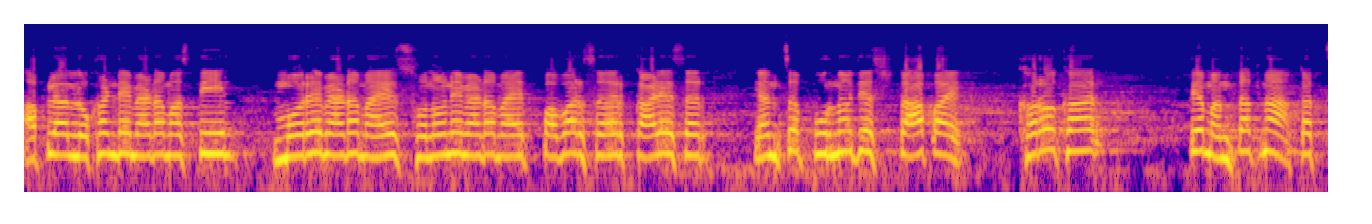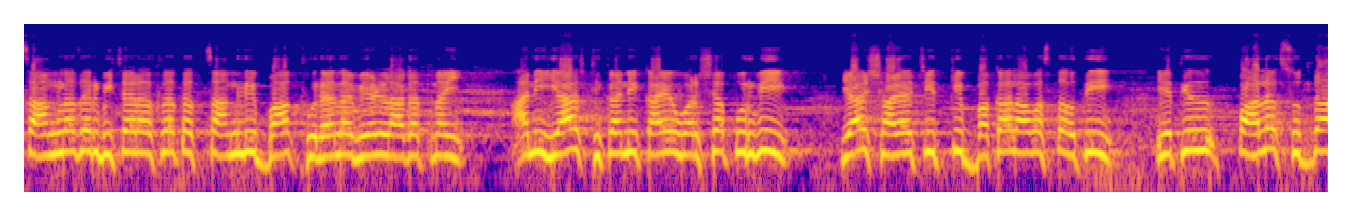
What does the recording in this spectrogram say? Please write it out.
आपल्या लोखंडे मॅडम असतील मोरे मॅडम आहेत सोनवणे मॅडम आहेत पवार सर काळे सर यांचं पूर्ण जे स्टाफ आहे खरोखर ते म्हणतात ना का चांगला जर विचार असला तर चांगली बाग फुलायला वेळ लागत नाही. आणि याच ठिकाणी काही वर्षापूर्वी या शाळेची इतकी बकाल अवस्था होती. येथील पालकसुद्धा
